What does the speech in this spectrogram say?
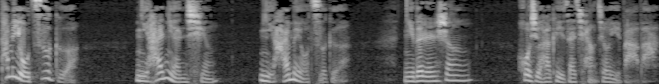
他们有资格。你还年轻，你还没有资格，你的人生或许还可以再抢救一把吧。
